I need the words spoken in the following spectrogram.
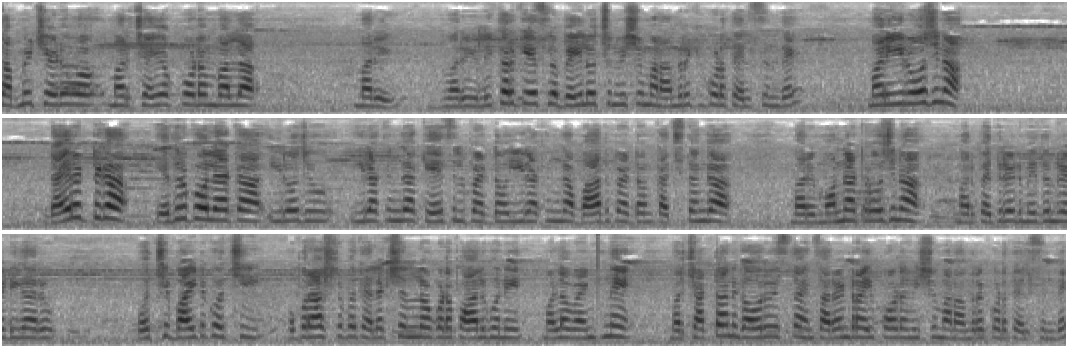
సబ్మిట్ చేయడం మరి చేయకపోవడం వల్ల మరి మరి లిక్కర్ కేసులో బెయిల్ వచ్చిన విషయం మన అందరికీ కూడా తెలిసిందే. మరి ఈ రోజున డైరెక్ట్గా ఎదుర్కోలేక ఈరోజు ఈ రకంగా కేసులు పెట్టడం ఈ రకంగా బాధ పెట్టడం ఖచ్చితంగా మరి మొన్నటి రోజున మరి పెద్దిరెడ్డి మిథున్ రెడ్డి గారు వచ్చి బయటకు వచ్చి ఉపరాష్ట్రపతి ఎలక్షన్లో కూడా పాల్గొని మళ్ళీ వెంటనే మరి చట్టాన్ని గౌరవిస్తూ ఆయన సరెండర్ అయిపోవడం విషయం మనందరికీ కూడా తెలిసిందే.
